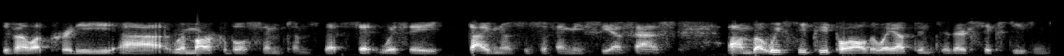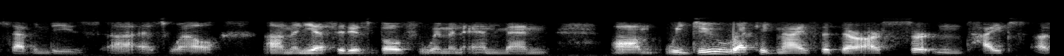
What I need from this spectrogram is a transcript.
develop pretty uh, remarkable symptoms that fit with a diagnosis of ME/CFS. Um, but we see people all the way up into their 60s and 70s uh, as well. Um, and yes, it is both women and men. Um, we do recognize that there are certain types of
